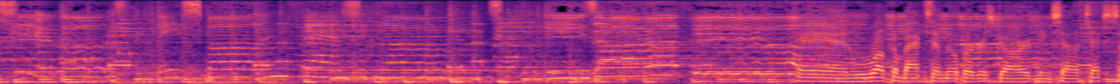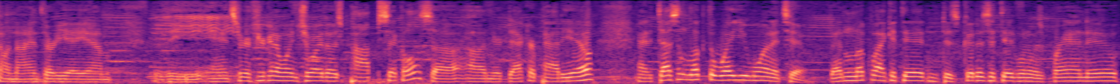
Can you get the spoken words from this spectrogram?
Popsicles, icicles, baseball and fancy clothes. These are a few. And welcome back to Milberger's Gardening South Texas on 9:30 a.m. The answer: If you're going to enjoy those popsicles uh, on your deck or patio, and it doesn't look the way you want it to, doesn't look like it did as good as it did when it was brand new,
